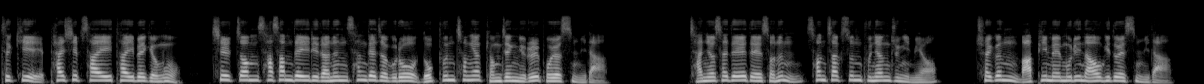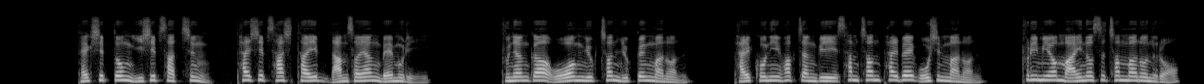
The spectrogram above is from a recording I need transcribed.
특히 84A 타입의 경우 7.43대 1이라는 상대적으로 높은 청약 경쟁률을 보였습니다. 자녀 세대에 대해서는 선착순 분양 중이며 최근 마피 매물이 나오기도 했습니다. 110동 24층 84시 타입 남서양 매물이 분양가 5억 6,600만원, 발코니 확장비 3,850만원, 프리미엄 마이너스 1,000만원으로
